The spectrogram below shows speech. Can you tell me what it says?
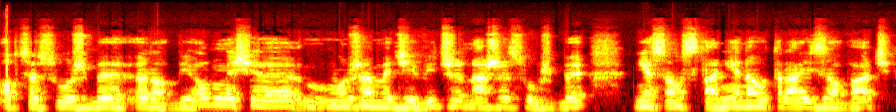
obce służby robią. My się możemy dziwić, że nasze służby nie są w stanie neutralizować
